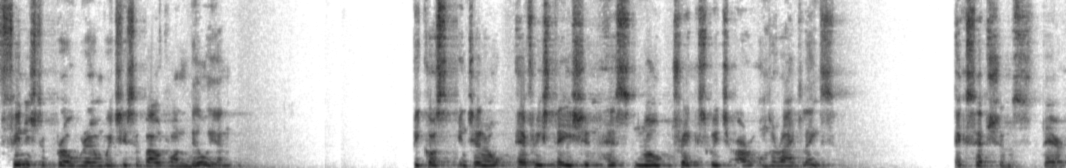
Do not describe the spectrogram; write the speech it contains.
finish the program, which is about 1 billion. Because in general, every station has no tracks which are on the right length. Exceptions there,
